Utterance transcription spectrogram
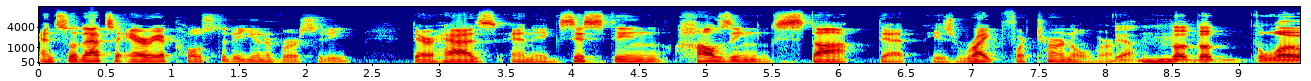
And so that's an area close to the university. There has an existing housing stock that is ripe for turnover. Yeah. Mm-hmm. The, the the low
